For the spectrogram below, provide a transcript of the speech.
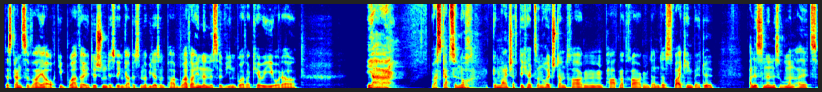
das Ganze war ja auch die Brother Edition, deswegen gab es immer wieder so ein paar Brother-Hindernisse wie ein Brother Carry oder ja, was gab es denn noch? Gemeinschaftlich halt so einen Holzstamm tragen, einen Partner tragen, dann das Viking Battle alles Hindernisse, wo man als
